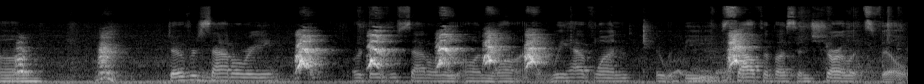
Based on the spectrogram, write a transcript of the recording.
um, Dover Saddlery or Dover Saddlery online. We have one, it would be south of us in Charlottesville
